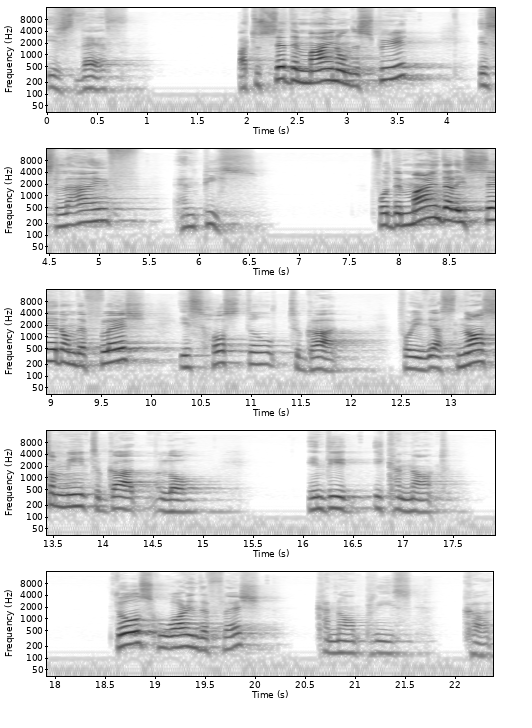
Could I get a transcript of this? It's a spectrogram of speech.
is death, but to set the mind on the spirit is life and peace. For the mind that is set on the flesh is hostile to God, for it does not submit to God's law. Indeed, it cannot. Those who are in the flesh cannot please God.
